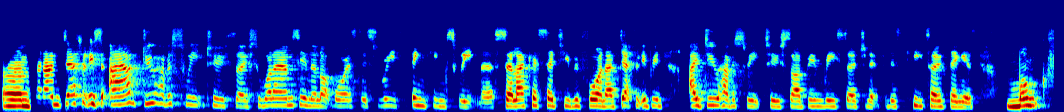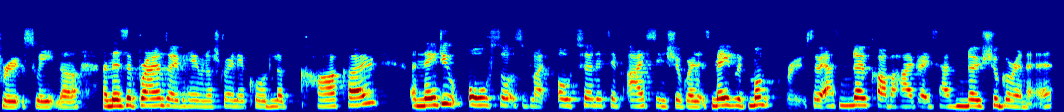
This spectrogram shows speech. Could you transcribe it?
Um, but I'm definitely, I do have a sweet tooth though. So what I am seeing a lot more is this rethinking sweetness. So like I said to you before, and I've definitely been, I do have a sweet tooth. So I've been researching it for this keto thing. Is monk fruit sweetener, and there's a brand over here in Australia called Locaco, and they do all sorts of like alternative icing sugar, and it's made with monk fruit, so it has no carbohydrates, has no sugar in it,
